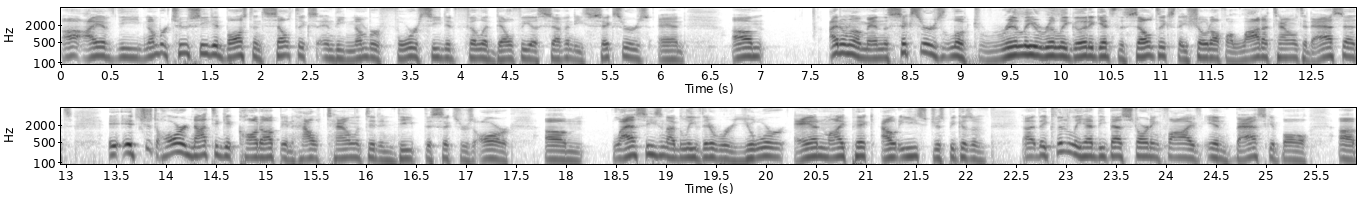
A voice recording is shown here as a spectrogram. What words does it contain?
Uh, I have the number two seeded Boston Celtics and the number four seeded Philadelphia 76ers. And um, I don't know, man. The Sixers looked really, really good against the Celtics. They showed off a lot of talented assets. It's just hard not to get caught up in how talented and deep the Sixers are. Um, last season, I believe they were your and my pick out east just because of uh, they clearly had the best starting five in basketball uh,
